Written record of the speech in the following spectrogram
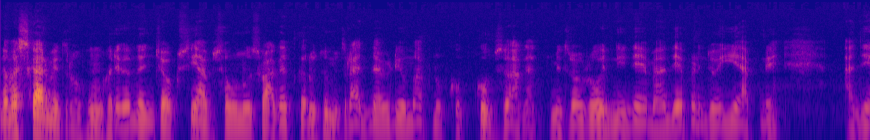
નમસ્કાર મિત્રો, હું હરિવર્ધન ચોકસી, આપ સૌનું સ્વાગત કરું છું. મિત્રો, આજના વિડીયોમાં આપનું ખૂબ ખૂબ સ્વાગત. મિત્રો, રોજની જેમ આજે પણ જોઈએ આપને, આજે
